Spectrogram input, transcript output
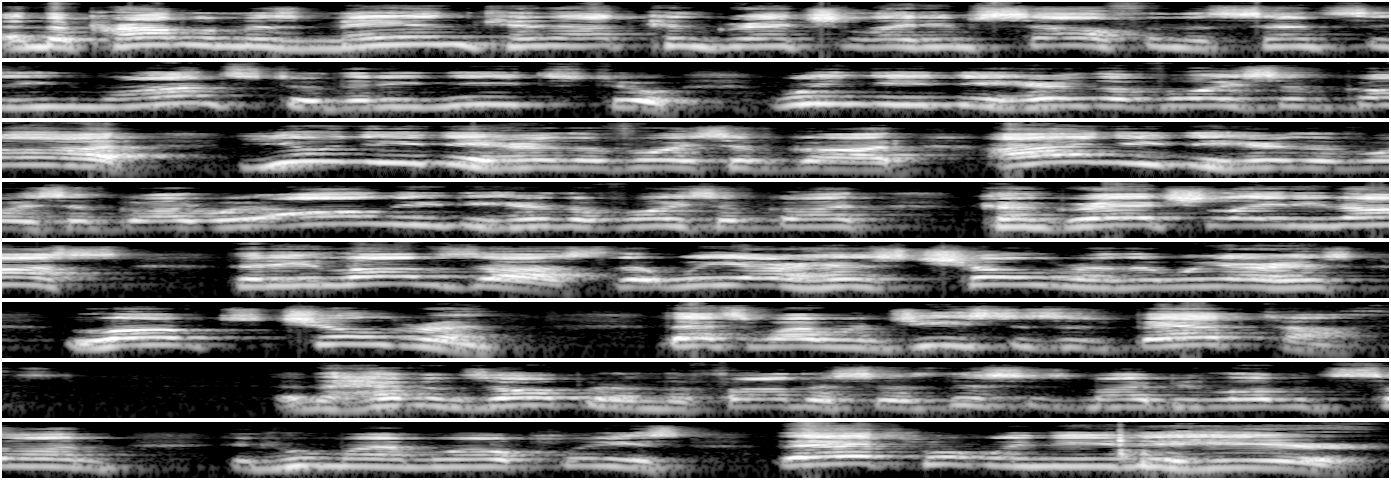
And the problem is, man cannot congratulate himself in the sense that he wants to, that he needs to. We need to hear the voice of God. You need to hear the voice of God. I need to hear the voice of God. We all need to hear the voice of God congratulating us that he loves us, that we are his children, that we are his loved children. That's why when Jesus is baptized and the heavens open and the Father says, This is my beloved Son in whom I am well pleased, that's what we need to hear.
